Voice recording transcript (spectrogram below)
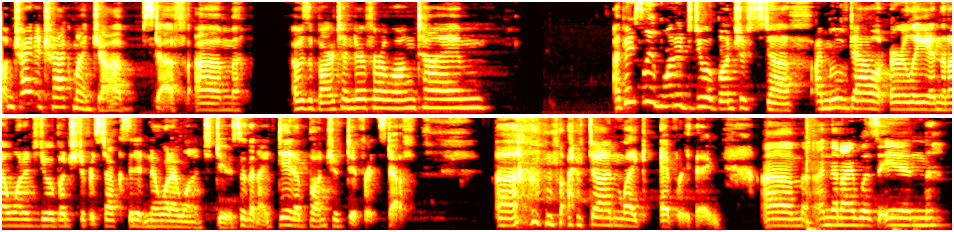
I'm trying to track my job stuff. Um, I was a bartender for a long time. I basically wanted to do a bunch of stuff. I moved out early and then I wanted to do a bunch of different stuff because I didn't know what I wanted to do. So then I did a bunch of different stuff. Um, I've done like everything. Um, and then I was in,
